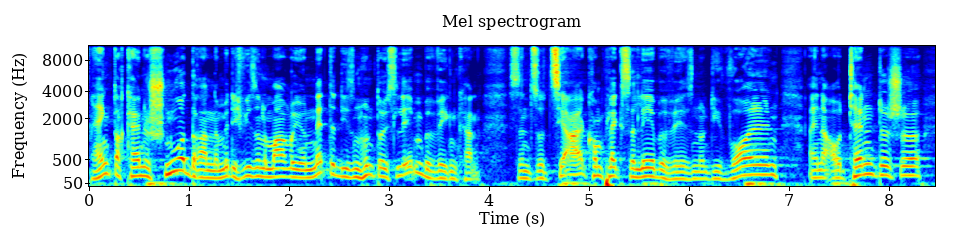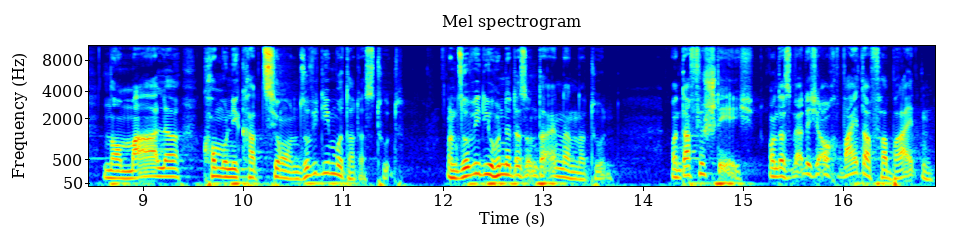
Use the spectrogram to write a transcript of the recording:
Hängt doch keine Schnur dran, damit ich wie so eine Marionette diesen Hund durchs Leben bewegen kann. Es sind sozial komplexe Lebewesen und die wollen eine authentische, normale Kommunikation, so wie die Mutter das tut. Und so wie die Hunde das untereinander tun. Und dafür stehe ich. Und das werde ich auch weiter verbreiten.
